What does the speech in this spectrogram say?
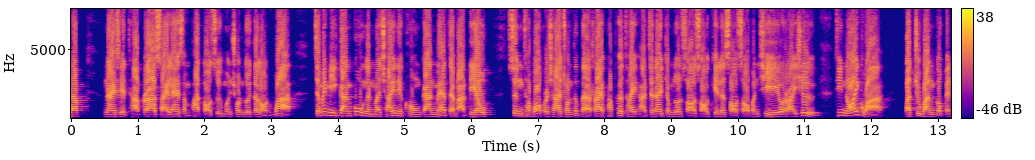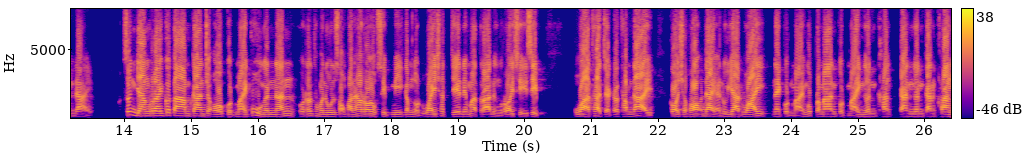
ครับ นายเศรษฐาปราศัยและให้สัมภาษณ์ต่อสื่อมวลชนโดยตลอดว่า จะไม่มีการกู้เงินมาใช้ในโครงการแม้แต่บาทเดียว ซึ่งถ้าบอกประชาชนตั้งแต่แรกพรรคเพื่อไทยอาจจะได้จำนวนสสเขตและสสบัญชีรายชื่อ ที่น้อยกว่าปัจจุบันก็เป็นได้ ซึ่งอย่างไรก็ตามการจะออกกฎหมายกู้เงินนั้น รัฐธรรมนูญ 2560 มีกำหนดไว้ชัดเจนในมาตรา 140 ว่าถ้าจะกระทำได้ก็เฉพาะได้อนุญาตไว้ในกฎหมายงบประมาณ กฎหมายเงินการเงินการคลัง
